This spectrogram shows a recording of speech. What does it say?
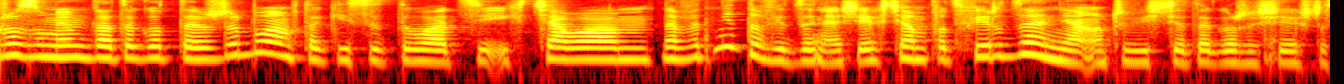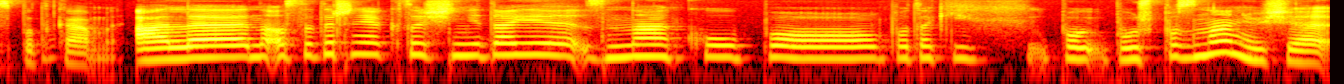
rozumiem dlatego też, że byłam w takiej sytuacji i chciałam nawet nie dowiedzenia się, chciałam potwierdzenia oczywiście tego, że się jeszcze spotkamy. Ale no, ostatecznie jak ktoś nie daje znaku po, po takich, po, po już poznaniu się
